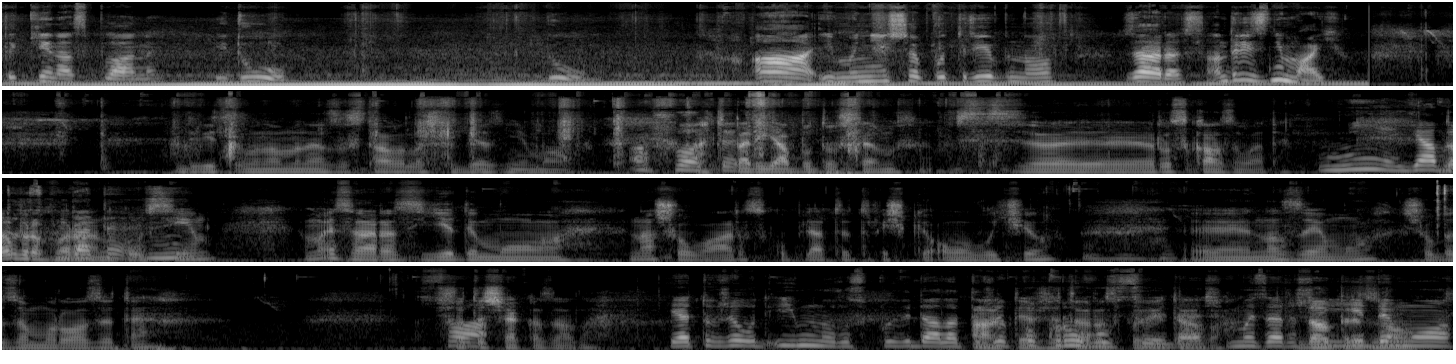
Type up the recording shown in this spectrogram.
Такі у нас плани. Йду. Йду. А, і мені ще потрібно. Зараз. Андрій, знімай. Дивіться, вона мене заставила, щоб я знімав. А що А тепер я буду все, все розказувати. Ні, я буду Доброго розповідати- ранку Ні. всім. Ми зараз їдемо на шувар скупляти трішки овочів е, на зиму, щоб заморозити. Що ти ще казала? Я то вже от іменно розповідала, ти А, вже ти по вже кругу все йдеш. Ми зараз Добре, їдемо.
